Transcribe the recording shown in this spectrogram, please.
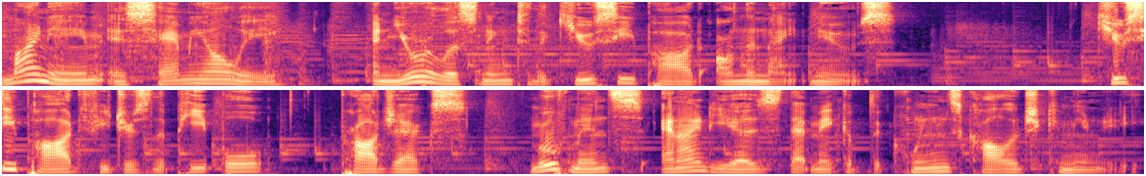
My name is Samuel Lee, and you are listening to the QC Pod on the Knight News. QC Pod features the people, projects, movements, and ideas that make up the Queens College community.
